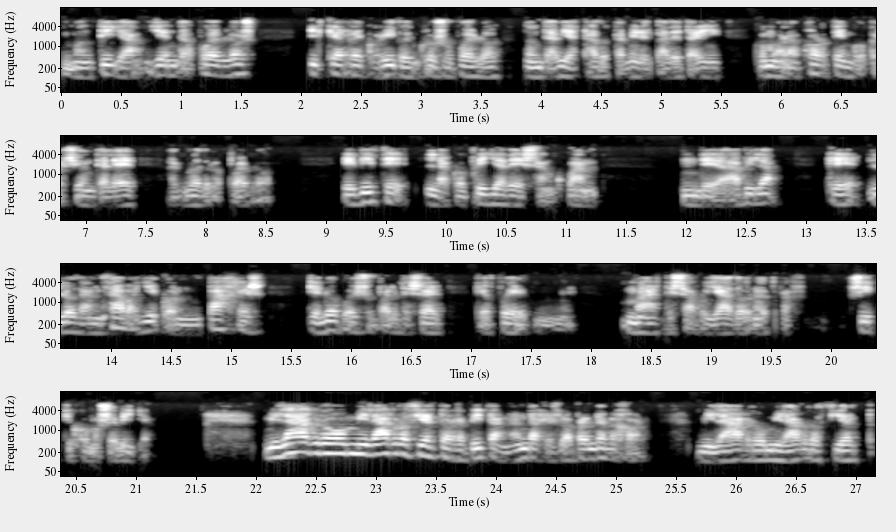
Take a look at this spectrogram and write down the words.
Montilla yendo a pueblos y que he recorrido incluso pueblos donde había estado también el padre Tarín, como a lo mejor tengo ocasión de leer algunos de los pueblos. Y dice la coplilla de San Juan de Ávila que lo danzaba allí con pajes, que luego eso parece ser que fue mm, más desarrollado en otros sitios como Sevilla. Milagro, milagro cierto, repitan, anda, que se lo aprende mejor. Milagro, milagro cierto,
